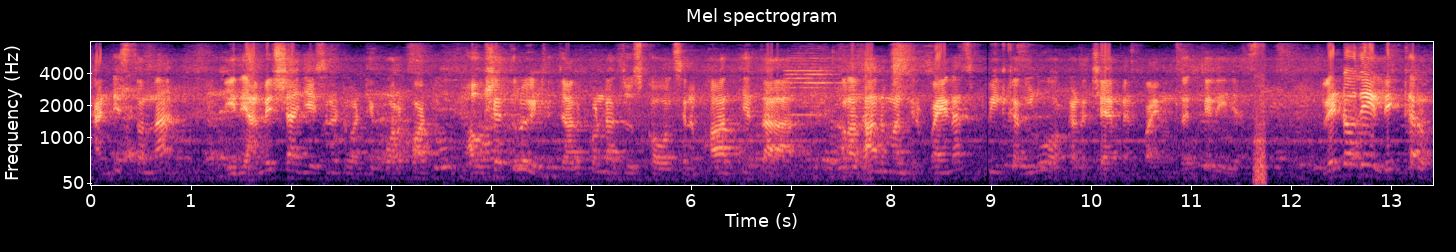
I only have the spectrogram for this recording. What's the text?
ఖండిస్తున్నా ఇది అమిత్ షా చేసినటువంటి పొరపాటు. భవిష్యత్తులో ఇటు జరగకుండా చూసుకోవాల్సిన బాధ్యత ప్రధానమంత్రి పైన స్పీకర్లు అక్కడ చైర్మన్ పైన ఉందని తెలియజేస్తారు రెండవది లిక్కరు.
